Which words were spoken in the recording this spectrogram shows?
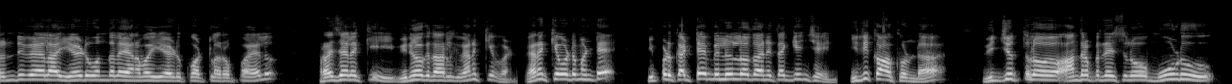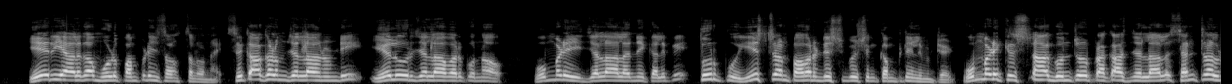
రెండు వేల ఏడు వందల ఎనభై ఏడు కోట్ల రూపాయలు ప్రజలకి వినియోగదారులకు వెనక్కి ఇవ్వండి. వెనక్కి ఇవ్వటం అంటే ఇప్పుడు కట్టే బిల్లుల్లో దాన్ని తగ్గించేయండి. ఇది కాకుండా విద్యుత్తులో ఆంధ్రప్రదేశ్లో మూడు ఏరియాలుగా మూడు పంపిణీ సంస్థలు ఉన్నాయి. శ్రీకాకుళం జిల్లా నుండి ఏలూరు జిల్లా వరకు ఉన్న ఉమ్మడి జిల్లాలన్నీ కలిపి తూర్పు eastern power distribution company limited. ఉమ్మడి కృష్ణా గుంటూరు ప్రకాశం జిల్లాలో సెంట్రల్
